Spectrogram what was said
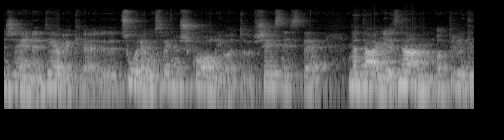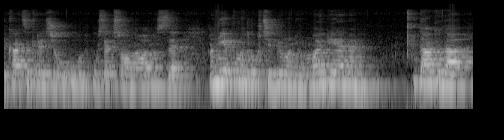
žene, djevojke, cure u srednjoj školi od 16. nadalje. Znam otprilike kad se kreće u, u seksualne odnose, nije puno drugčije bilo ni u moje vrijeme. Tako da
